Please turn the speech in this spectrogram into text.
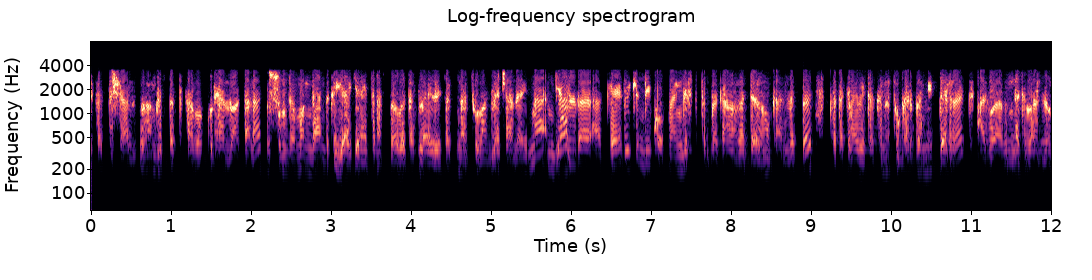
ይፈትሻል በመንግስት ጸጥታ በኩል ያሉ አካላት። እሱም ደግሞ እንደ አንድ ጥያቄ ነው የተነሳው በጠቅላይ ቤተ ክህነቱ መግለጫ ላይ እና እንዲህ ያሉ አካሄዶች እንዲቆም መንግስት ጥበቃ መመደብም ካለበት ከጠቅላይ ቤተ ክህነቱ ጋር በሚደረግ አግባብነት ባለው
